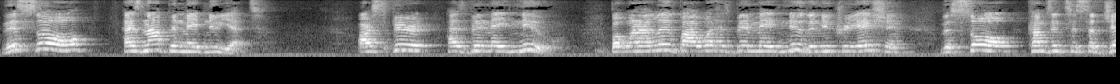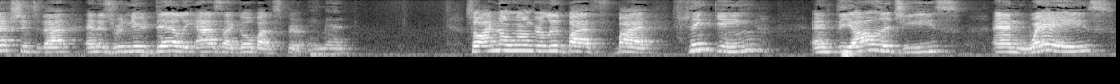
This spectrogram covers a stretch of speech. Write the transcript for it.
This soul has not been made new yet. Our spirit has been made new. But when I live by what has been made new, the new creation, the soul comes into subjection to that and is renewed daily as I go by the Spirit. Amen. So I no longer live by, by thinking and theologies and ways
